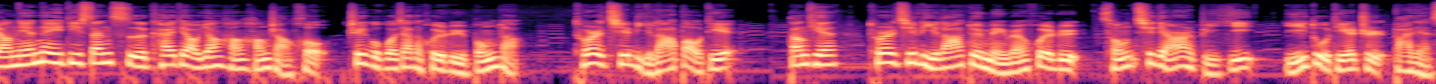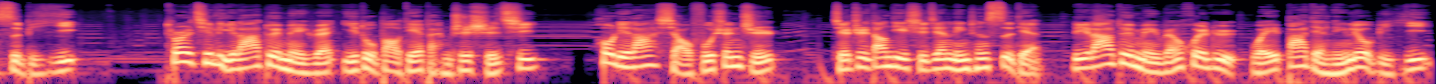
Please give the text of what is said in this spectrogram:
两年内第三次开掉央行行长后，这个国家的汇率崩了，土耳其里拉暴跌。当天，土耳其里拉对美元汇率从七点二比一一度跌至八点四比一，土耳其里拉对美元一度暴跌百分之十七，后里拉小幅升值。截至当地时间凌晨四点，里拉对美元汇率为八点零六比一，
